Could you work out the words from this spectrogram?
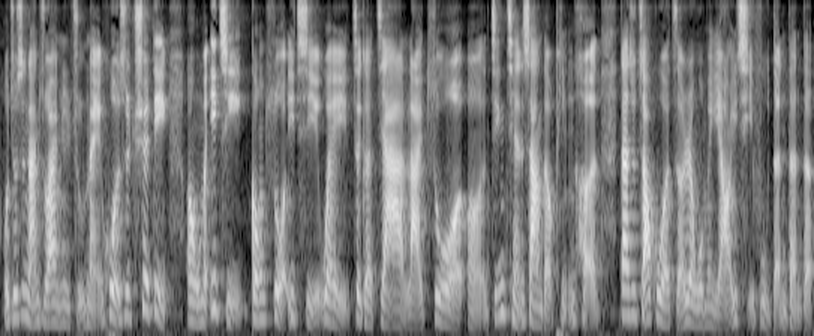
我就是男主外女主内，或者是确定呃，我们一起工作，一起为这个家来做呃金钱上的平衡，但是照顾的责任我们也要一起负等等的。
